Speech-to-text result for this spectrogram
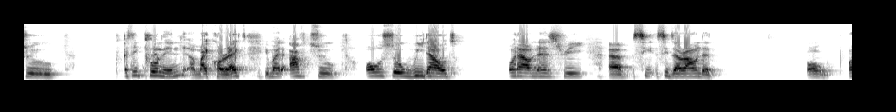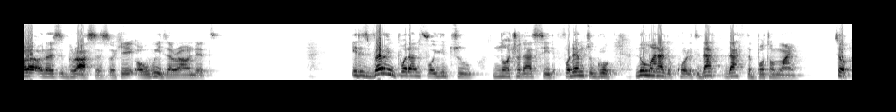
to i think pruning am i correct? You might have to also weed out other unnecessary um, seeds around it. Or other unnecessary grasses okay or weeds around it it is very important for you to nurture that seed for them to grow no matter the quality that that's the bottom line so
